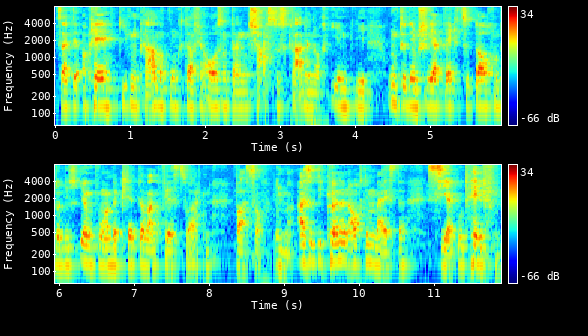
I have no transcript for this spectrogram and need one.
sagt ihr, okay, gib einen Dramapunkt dafür aus und dann schaffst du es gerade noch irgendwie unter dem Schwert wegzutauchen oder dich irgendwo an der Kletterwand festzuhalten, was auch immer. Also die können auch dem Meister sehr gut helfen.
